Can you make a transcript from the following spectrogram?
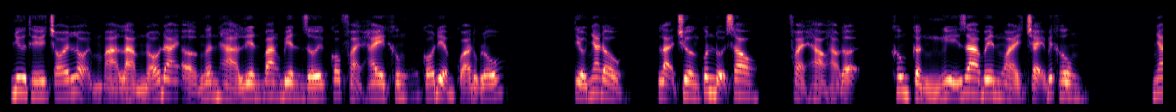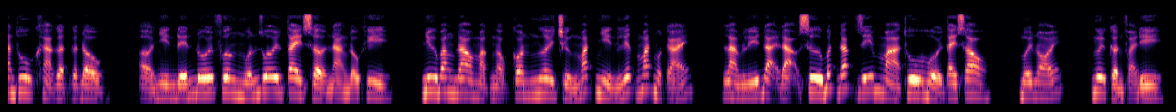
như thế trói lọi mà làm nó đại ở ngân hà liên bang biên giới có phải hay không có điểm quá đục lỗ. Tiểu nha đầu, lại trường quân đội sau, phải hảo hảo đợi, không cần nghĩ ra bên ngoài chạy biết không. Nhan thu khả gật gật đầu, ở nhìn đến đối phương muốn rỗi tay sờ nàng đầu khi, như băng đao mặc ngọc con ngươi trừng mắt nhìn liếc mắt một cái, làm lý đại đạo sư bất đắc dĩ mà thu hồi tay sau, mới nói, ngươi cần phải đi.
